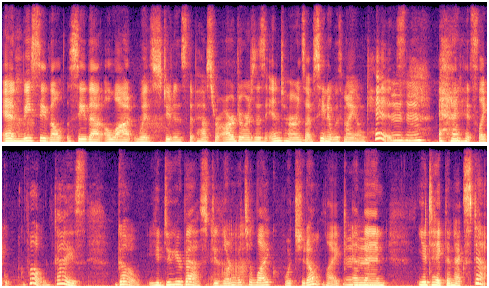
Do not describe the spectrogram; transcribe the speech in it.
And we see the see that a lot with students that pass through our doors as interns. I've seen it with my own kids, mm-hmm. and it's like, whoa, guys, go! You do your best. Yeah. You learn what you like, what you don't like, mm-hmm. and then you take the next step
